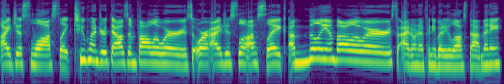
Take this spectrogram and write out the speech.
"I just lost like two hundred thousand followers," or "I just lost like a million followers." I don't know if anybody lost that many,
